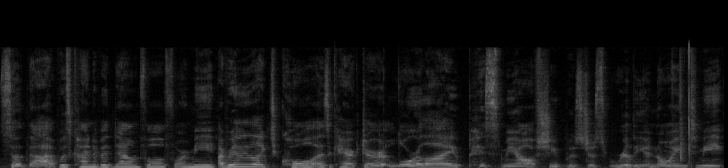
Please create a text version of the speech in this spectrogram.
so that was kind of a downfall for me. I really liked Cole as a character. Lorelai pissed me off. She was just really annoying to me.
